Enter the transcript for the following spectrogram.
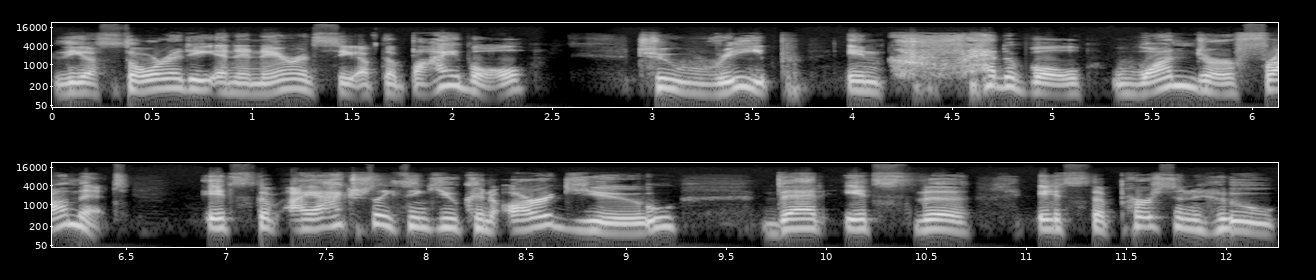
the authority and inerrancy of the Bible to reap incredible wonder from it. It's the I actually think you can argue that it's the it's the person who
